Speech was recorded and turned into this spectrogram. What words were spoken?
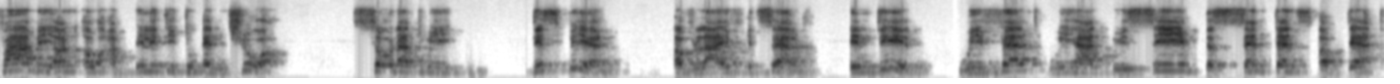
far beyond our ability to endure, so that we despaired of life itself. Indeed, we felt we had received the sentence of death.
